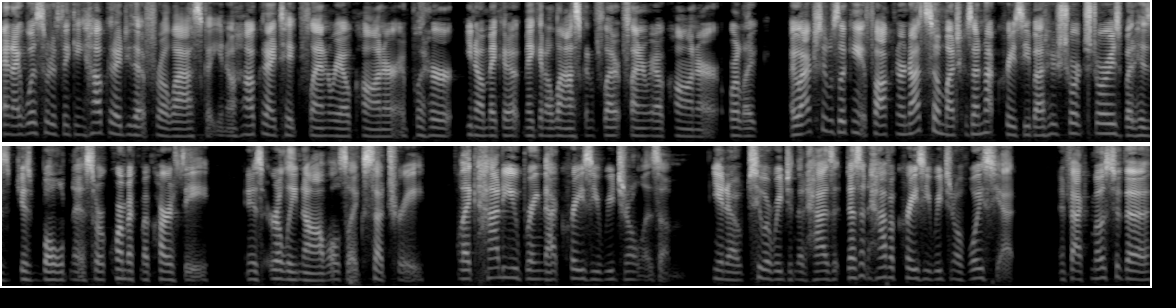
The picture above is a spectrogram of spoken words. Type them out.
And I was sort of thinking, how could I do that for Alaska? You know, how could I take Flannery O'Connor and put her, you know, make a make an Alaskan Flannery O'Connor, or like I actually was looking at Faulkner, not so much because I'm not crazy about his short stories, but his just boldness, or Cormac McCarthy in his early novels like Suttree. Like, how do you bring that crazy regionalism, you know, to a region that has it doesn't have a crazy regional voice yet? In fact, most of the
